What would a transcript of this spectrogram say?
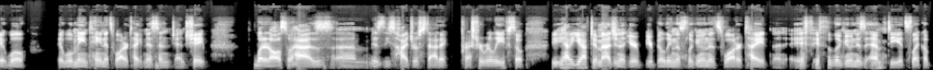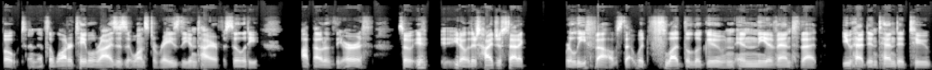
it will it will maintain its water tightness and, and shape. What it also has um, is these hydrostatic pressure relief. So you have, you have to imagine that you're you're building this lagoon that's watertight. If if the lagoon is empty, it's like a boat, and if the water table rises, it wants to raise the entire facility up out of the earth. So if you know, there's hydrostatic relief valves that would flood the lagoon in the event that you had intended to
